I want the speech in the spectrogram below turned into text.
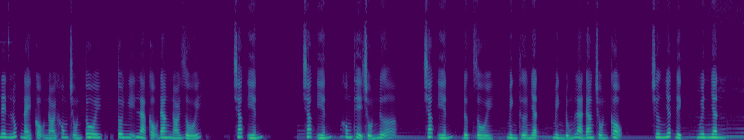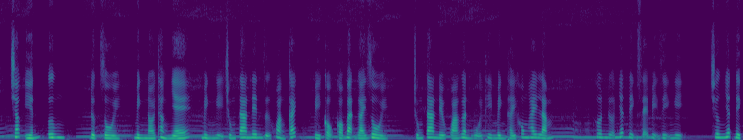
nên lúc nãy cậu nói không trốn tôi, tôi nghĩ là cậu đang nói dối. Chắc Yến. Chắc Yến, không thể trốn nữa. Chắc Yến, được rồi, mình thừa nhận, mình đúng là đang trốn cậu. Trương Nhất Địch, nguyên nhân. Chắc Yến, ưng. Được rồi, mình nói thẳng nhé, mình nghĩ chúng ta nên giữ khoảng cách, vì cậu có bạn gái rồi. Chúng ta nếu quá gần gũi thì mình thấy không hay lắm. Hơn nữa nhất định sẽ bị dị nghị. Trương Nhất Địch,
